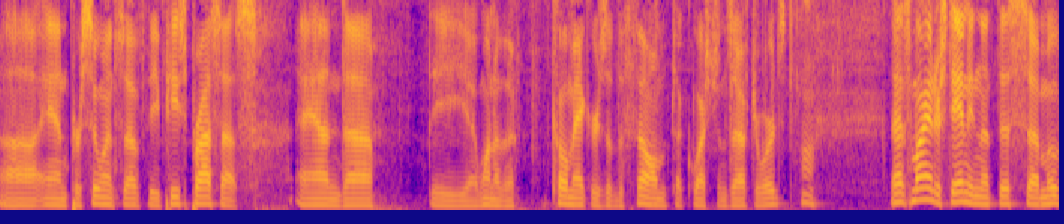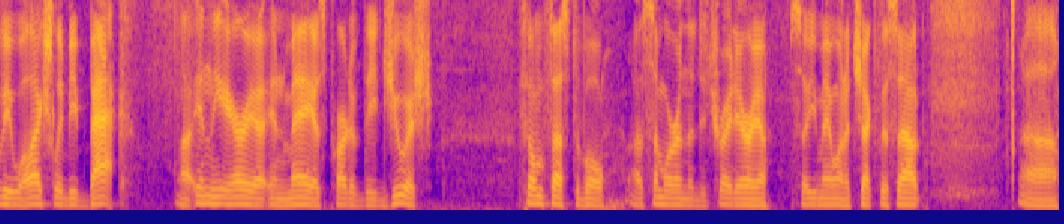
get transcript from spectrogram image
uh, and pursuance of the peace process. And uh, the uh, one of the co-makers of the film took questions afterwards. Now, it's my understanding that this uh, movie will actually be back uh, in the area in May as part of the Jewish Film Festival uh, somewhere in the Detroit area. So you may want to check this out. Uh,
